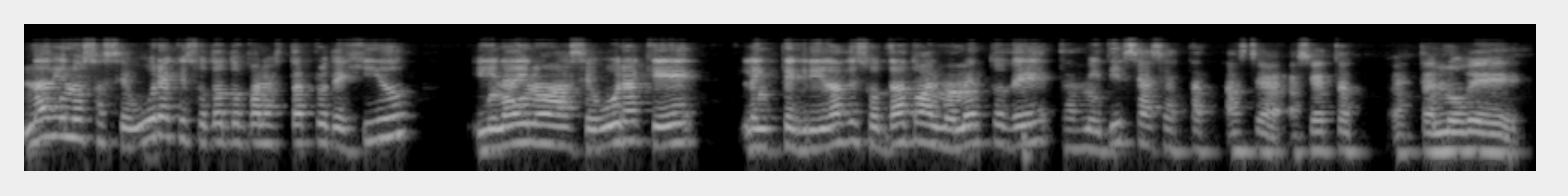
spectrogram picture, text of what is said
nadie nos asegura que esos datos van a estar protegidos y nadie nos asegura que la integridad de esos datos al momento de transmitirse hacia esta, hacia, esta, nube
